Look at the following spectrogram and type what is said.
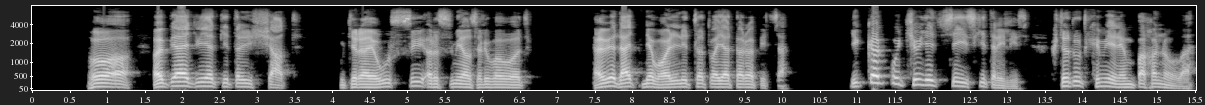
— О, опять ветки трещат! — утирая усы, рассмеялся любовод. — А, видать, невольница твоя торопится. И как учуять все исхитрились, что тут хмелем пахануло.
